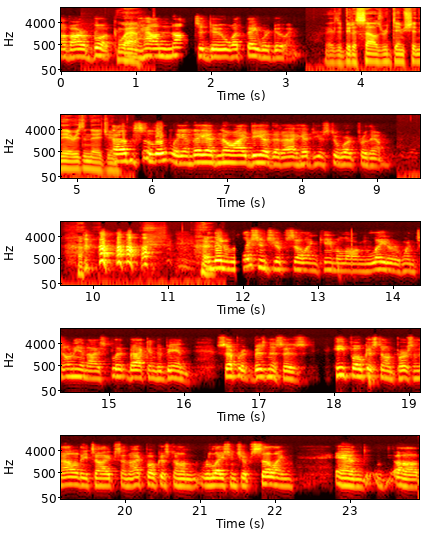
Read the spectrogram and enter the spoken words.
of our book Wow. on how not to do what they were doing. there's a bit of sales redemption there isn't there Jim Absolutely. And they had no idea that I had used to work for them. and then relationship selling came along later when Tony and I split back into being separate businesses. He focused on personality types and I focused on relationship selling and uh,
